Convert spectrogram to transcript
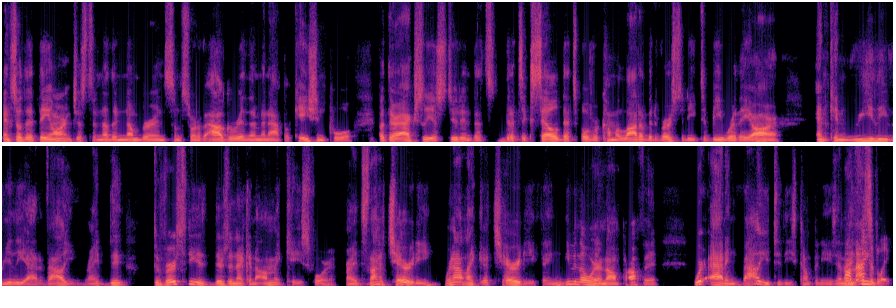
and so that they aren't just another number in some sort of algorithm and application pool but they're actually a student that's that's excelled that's overcome a lot of adversity to be where they are and can really really add value right the, diversity is there's an economic case for it right? It's not a charity. We're not like a charity thing. Even though we're a nonprofit we're adding value to these companies. And Oh, i think massively.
